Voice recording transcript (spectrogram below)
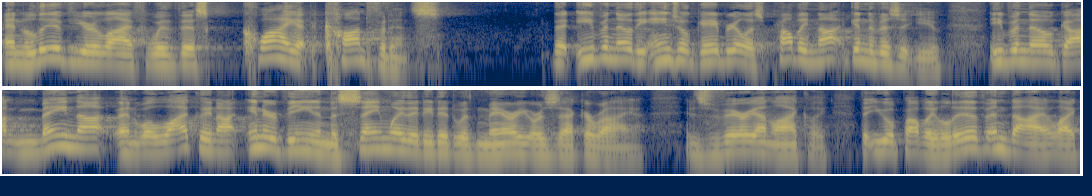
and live your life with this quiet confidence that even though the angel Gabriel is probably not going to visit you, even though God may not and will likely not intervene in the same way that he did with Mary or Zechariah, it is very unlikely that you will probably live and die like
